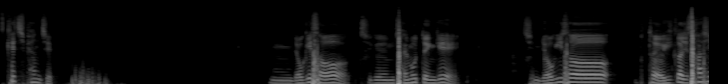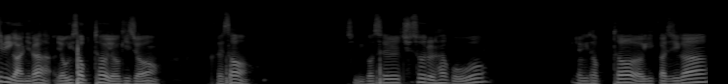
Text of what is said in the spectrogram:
스케치 편집 음, 여기서 지금 잘못된 게 지금 여기서부터 여기까지 42가 아니라 여기서부터 여기죠. 그래서 지금 이것을 취소를 하고 여기서부터 여기까지가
